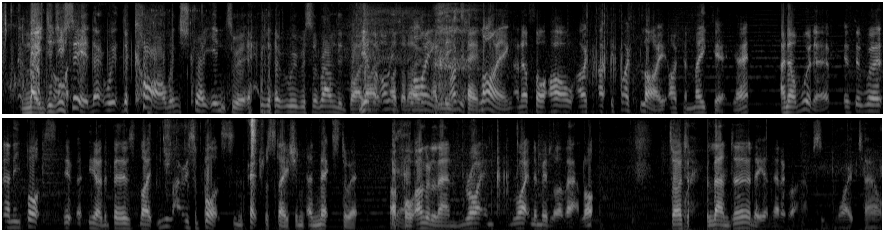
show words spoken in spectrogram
Mate, did you see it? That we, the car went straight into it, and then we were surrounded by yeah, like, I I, was don't know, flying. at I was ten. flying, and I thought, oh, I, I, if I fly, I can make it. Yeah, and I would have if there weren't any bots. If, you know, there was like loads of bots in the petrol station and next to it. I Yeah. thought I'm going to land right in right in the middle of that lot. So I had to land early, and then I got absolutely wiped out.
